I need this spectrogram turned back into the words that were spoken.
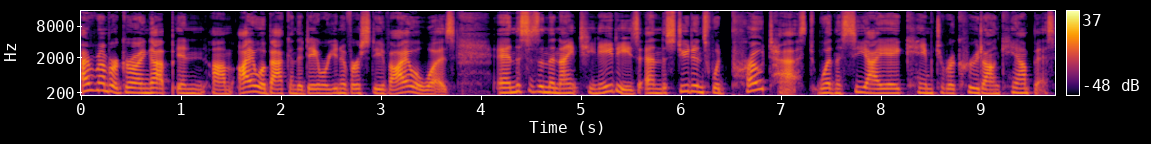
I remember growing up in um, Iowa back in the day where University of Iowa was, and this is in the 1980s, and the students would protest when the CIA came to recruit on campus.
